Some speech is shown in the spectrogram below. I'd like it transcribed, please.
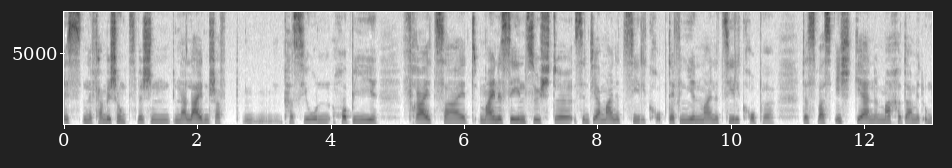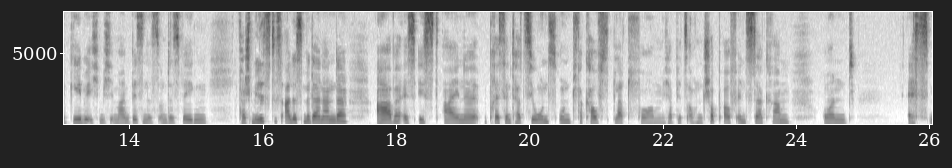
ist eine Vermischung zwischen einer Leidenschaft, Passion, Hobby, Freizeit, meine Sehnsüchte sind ja meine Zielgruppe, definieren meine Zielgruppe. Das, was ich gerne mache, damit umgebe ich mich in meinem Business und deswegen verschmilzt es alles miteinander, aber es ist eine Präsentations- und Verkaufsplattform. Ich habe jetzt auch einen Shop auf Instagram und es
